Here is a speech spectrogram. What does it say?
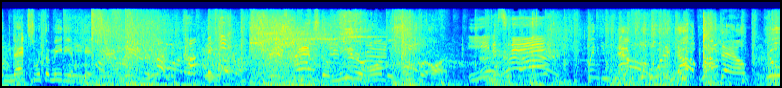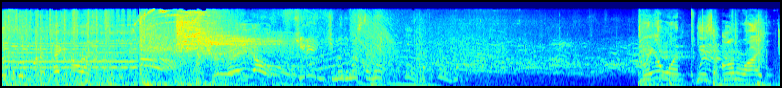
Connects with the medium kick is the meter on the super art. When you absolutely gotta put down, use super to take the rest. Player one is unrivaled.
